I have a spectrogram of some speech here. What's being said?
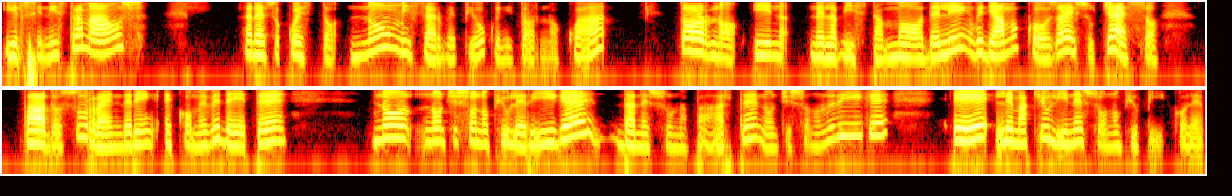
il sinistra mouse, adesso questo non mi serve più, quindi torno qua, torno in, nella vista modeling, vediamo cosa è successo. Vado sul rendering e come vedete non, non ci sono più le righe da nessuna parte, non ci sono le righe e le macchioline sono più piccole.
